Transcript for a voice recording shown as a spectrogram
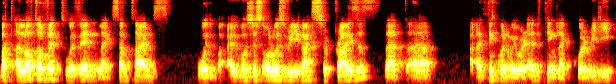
But a lot of it within like sometimes with it was just always really nice surprises that uh, i think when we were editing like were really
